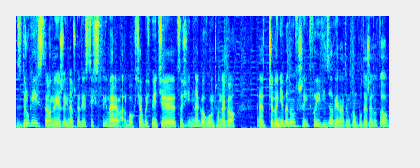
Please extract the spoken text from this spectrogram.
Z drugiej strony, jeżeli na przykład jesteś streamerem albo chciałbyś mieć e, coś innego włączonego, e, czego nie będą słyszeli twoi widzowie na tym komputerze, no to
